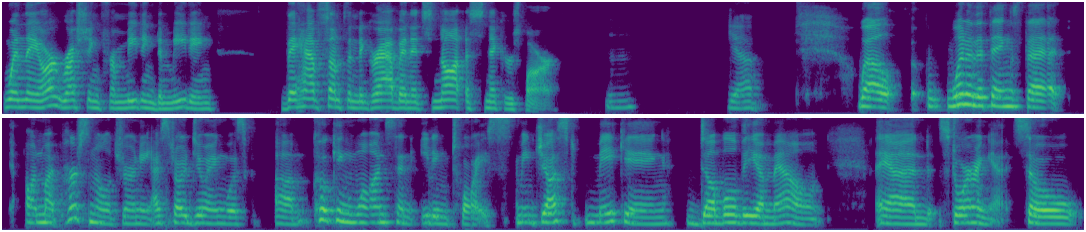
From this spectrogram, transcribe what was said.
when they are rushing from meeting to meeting they have something to grab and it's not a snickers bar. Mm-hmm. Yeah. Well, one of the things that on my personal journey I started doing was um, cooking once and eating twice. I mean, just making double the amount and storing it. So,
